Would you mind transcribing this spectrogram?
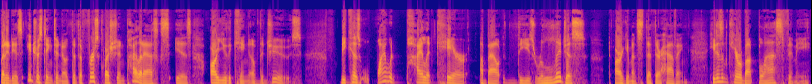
But it is interesting to note that the first question Pilate asks is, Are you the king of the Jews? Because why would Pilate care about these religious arguments that they're having? He doesn't care about blasphemy,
